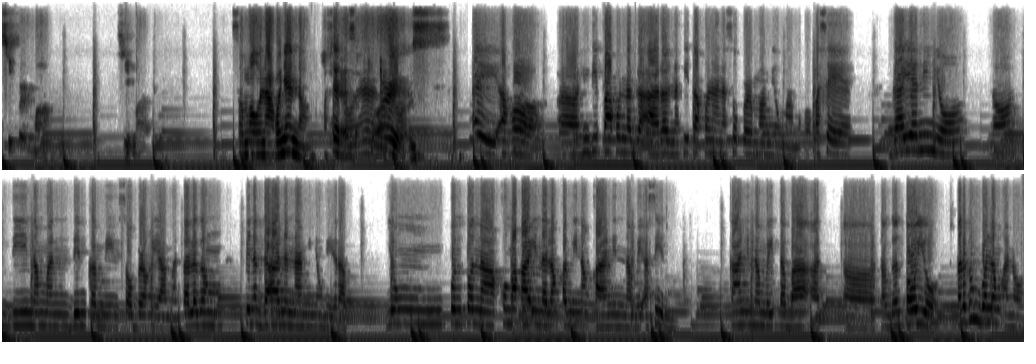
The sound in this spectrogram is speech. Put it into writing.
super mom si mother? So, mauna ako niyan, no? Kasi, Yes, no, of eh. course. Ay, ako, ah, hindi pa ako nag-aaral. Nakita ko na na super mom yung mama ko. Kasi, gaya ninyo, no, hindi naman din kami sobrang yaman. Talagang pinagdaanan namin yung hirap. Yung punto na kumakain na lang kami ng kanin na may asin. Kanin na may taba at uh, tawag doon, toyo. Talagang walang ano.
